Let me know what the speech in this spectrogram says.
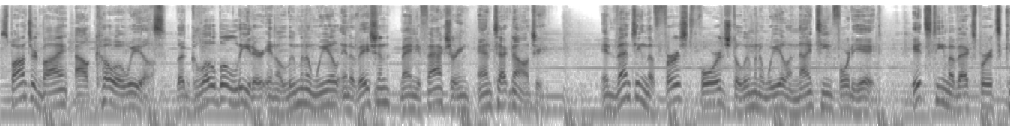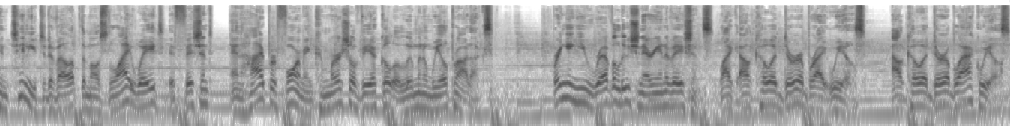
Sponsored by Alcoa Wheels, the global leader in aluminum wheel innovation, manufacturing, and technology. Inventing the first forged aluminum wheel in 1948, its team of experts continue to develop the most lightweight, efficient, and high performing commercial vehicle aluminum wheel products. Bringing you revolutionary innovations like Alcoa DuraBright wheels, Alcoa DuraBlack wheels,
